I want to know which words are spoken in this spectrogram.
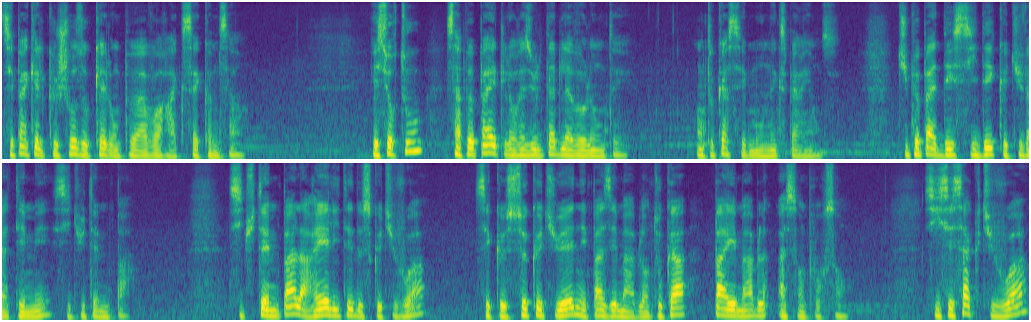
c'est pas quelque chose auquel on peut avoir accès comme ça. Et surtout, ça peut pas être le résultat de la volonté. En tout cas, c'est mon expérience. Tu peux pas décider que tu vas t'aimer si tu t'aimes pas. Si tu t'aimes pas, la réalité de ce que tu vois, c'est que ce que tu es n'est pas aimable, en tout cas pas aimable à 100%. Si c'est ça que tu vois,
